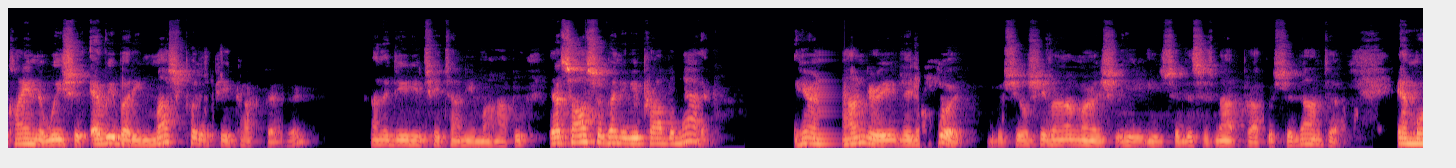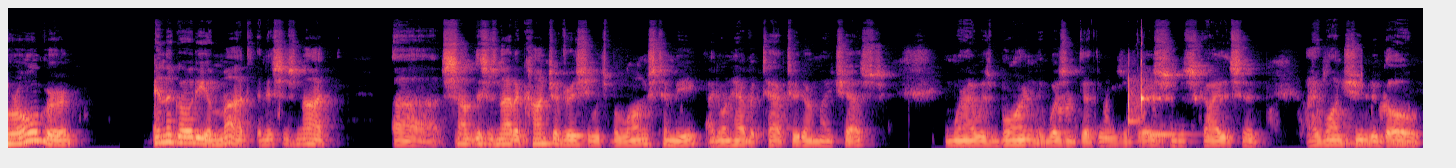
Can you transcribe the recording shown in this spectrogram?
claim that we should, everybody must put a peacock feather on the deity of Chaitanya Mahaprabhu, that's also going to be problematic. Here in Hungary, they don't do it. But Shil Shivananda he, he said this is not proper Siddhanta. And moreover, in the Gaudiya Mat, and this is not uh, some, this is not a controversy which belongs to me. I don't have it tattooed on my chest. And when I was born, it wasn't that there was a voice from the sky that said, I want you to go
